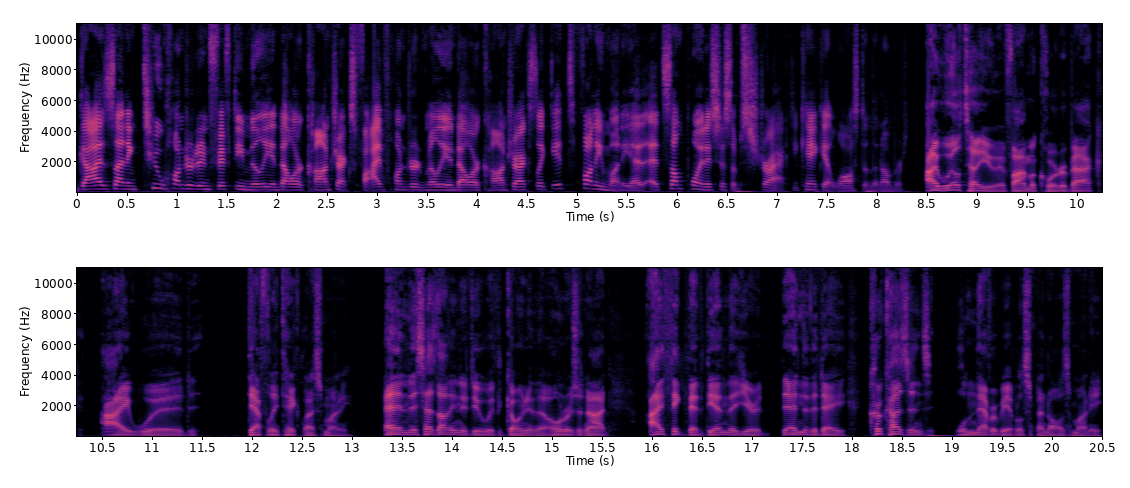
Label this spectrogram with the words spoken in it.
Guys signing two hundred and fifty million dollar contracts, five hundred million dollar contracts. Like it's funny money. At, at some point, it's just abstract. You can't get lost in the numbers. I will tell you, if I'm a quarterback, I would definitely take less money. And this has nothing to do with going to the owners or not. I think that at the end of the year, the end of the day, Kirk Cousins will never be able to spend all his money,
